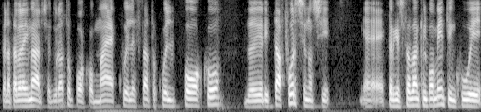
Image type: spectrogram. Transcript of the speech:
per la tabella di marcia è durato poco, ma è, quel, è stato quel poco, in verità forse non si... Eh, perché c'è stato anche il momento in cui,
